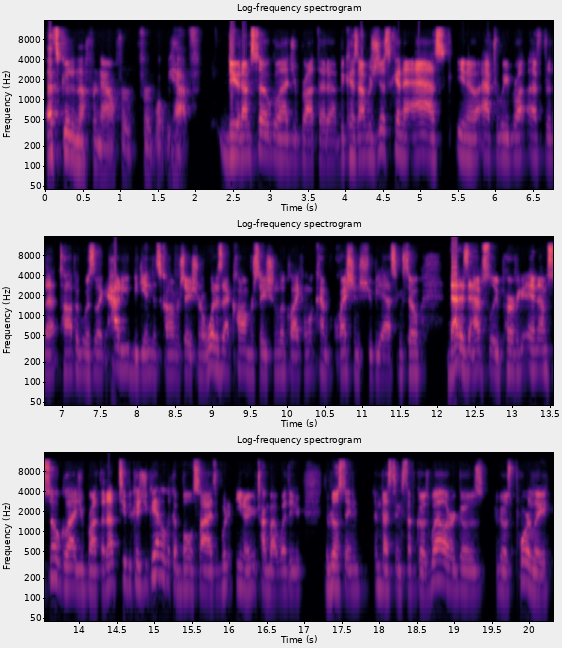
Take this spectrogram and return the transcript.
that's good enough for now for for what we have. Dude, I'm so glad you brought that up because I was just going to ask, you know, after we brought after that topic was like, how do you begin this conversation, or what does that conversation look like, and what kind of questions should you be asking? So that is absolutely perfect, and I'm so glad you brought that up too because you got to look at both sides. What you know, you're talking about whether the real estate investing stuff goes well or goes goes poorly.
